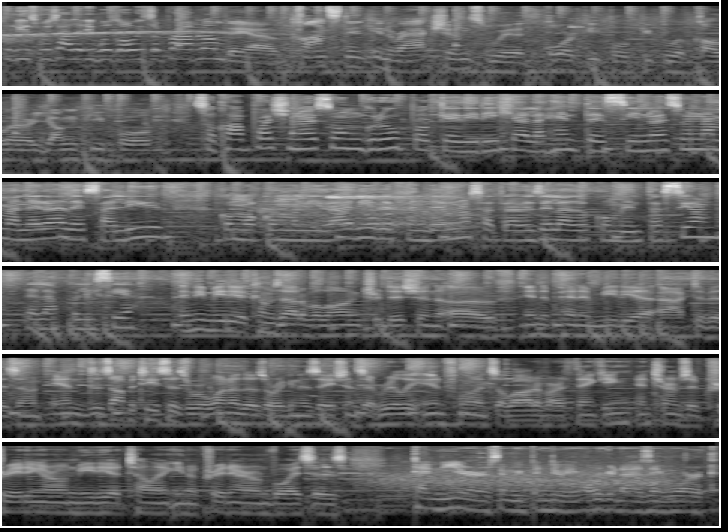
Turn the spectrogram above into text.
Police brutality was always a problem. They have constant interactions with poor people, people of color, young people. So Copwatch no es un grupo que dirige a la gente, sino es una manera de salir como comunidad y defendernos a través de la documentación de la policía. Indymedia comes out of a long tradition of independent media activism, and the Zapatistas were one of those organizations that really influenced a lot of our thinking in terms of creating our own media, telling, you know, creating our own voices. 10 years that we've been doing organizing work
